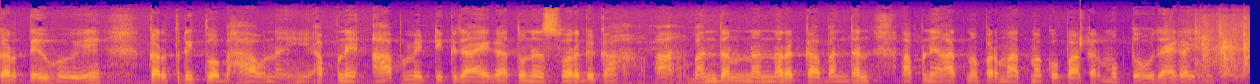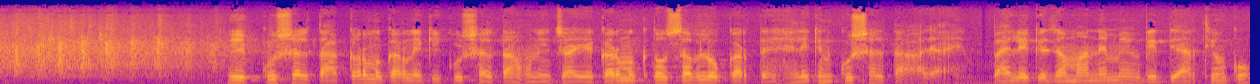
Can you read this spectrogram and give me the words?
करते हुए कर्तृत्व भाव नहीं, अपने आप में टिक जाएगा तो न स्वर्ग का बंधन, न नरक का बंधन, अपने आत्मा परमात्मा को पाकर मुक्त हो जाएगा, यही चाहिए। ये कुशलता, कर्म करने की कुशलता होनी चाहिए, कर्म तो सब लोग करते हैं, लेकिन कुशलता आ जाए। पहले के जमाने में विद्यार्थियों को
